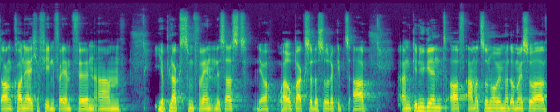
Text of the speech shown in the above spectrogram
dann kann ich euch auf jeden Fall empfehlen, ähm, Earplugs zum Verwenden. Das heißt, ja, Eurobugs oder so, da gibt's auch ähm, genügend. Auf Amazon habe ich mir da mal so eine,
